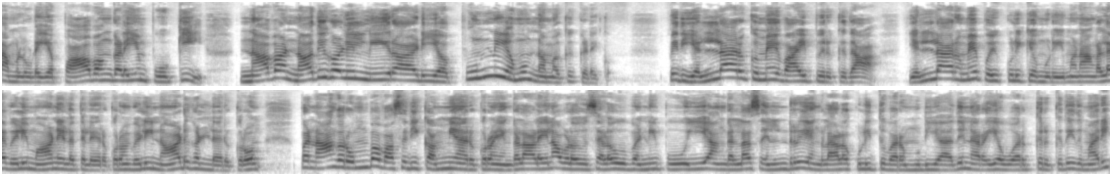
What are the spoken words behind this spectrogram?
நம்மளுடைய பாவங்களையும் போக்கி நவ நதிகளில் நீராடிய புண்ணியமும் நமக்கு கிடைக்கும். இப்போ இது எல்லாருக்குமே வாய்ப்பு இருக்குதா? எல்லாருமே போய் குளிக்க முடியுமா? நாங்கள்லாம் வெளி மாநிலத்தில் இருக்கிறோம் வெளி நாடுகளில் இருக்கிறோம். இப்போ நாங்கள் ரொம்ப வசதி கம்மியாக இருக்கிறோம். எங்களாலையெல்லாம் அவ்வளவு செலவு பண்ணி போய் அங்கெல்லாம் சென்று எங்களால் குளித்து வர முடியாது. நிறைய ஒர்க் இருக்குது. இது மாதிரி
